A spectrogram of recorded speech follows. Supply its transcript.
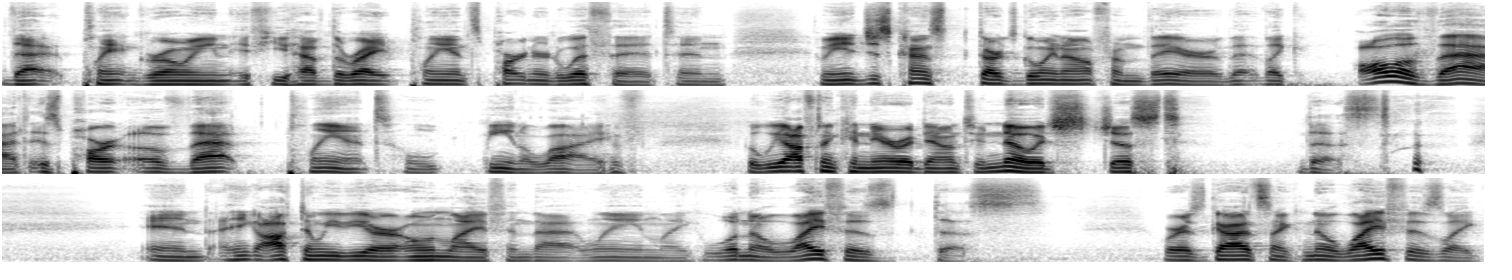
that plant growing if you have the right plants partnered with it. And i mean it just kind of starts going out from there that like all of that is part of that plant being alive. But we often can narrow it down to no it's just this. And i think often we view our own life in that lane like well no life is this whereas god's like no life is like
